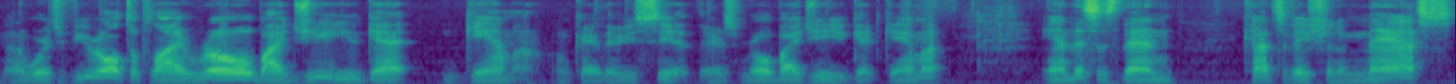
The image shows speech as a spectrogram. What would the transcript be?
in other words, if you multiply rho by g, you get gamma. Okay, there you see it. There's rho by g, you get gamma. And this is then conservation of mass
